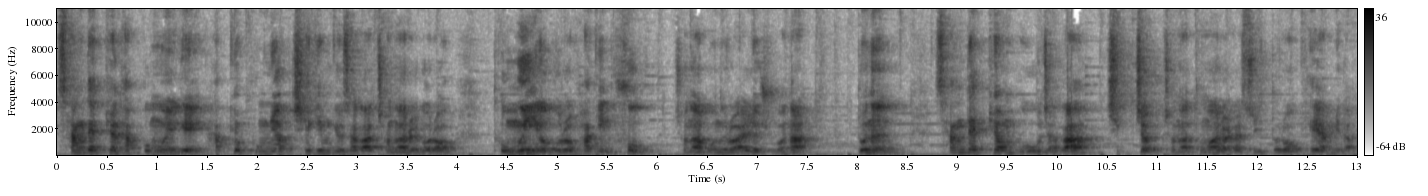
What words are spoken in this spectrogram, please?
상대편 학부모에게 학교폭력 책임교사가 전화를 걸어 동의 여부를 확인 후 전화번호를 알려주거나 또는 상대편 보호자가 직접 전화통화를 할 수 있도록 해야 합니다.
